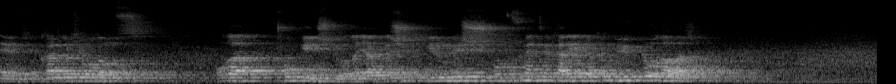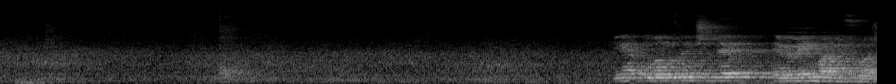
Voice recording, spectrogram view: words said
Evet, yukarıdaki odamız o da çok geniş bir oda. Yaklaşık 25-30 metrekareye yakın büyük bir oda var. Yine odamızın içinde ebeveyn banyosu var.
